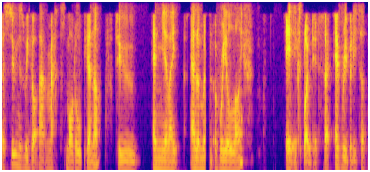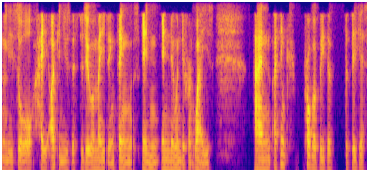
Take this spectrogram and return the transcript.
as soon as we got that maths model big enough to emulate element of real life, it exploded. So everybody suddenly saw, hey, I can use this to do amazing things in, in new and different ways. And I think probably the, the biggest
